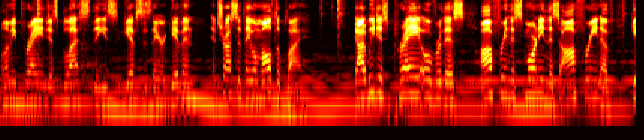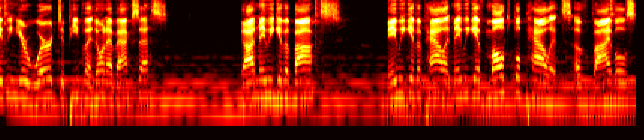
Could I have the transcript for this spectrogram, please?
Let me pray and just bless these gifts as they are given and trust that they will multiply. God, we just pray over this offering this morning, this offering of giving your word to people that don't have access. God, may we give a box May we give a pallet, may we give multiple pallets of Bibles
